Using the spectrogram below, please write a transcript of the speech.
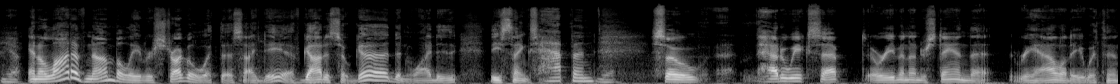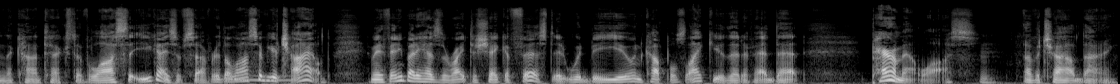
Yeah. And a lot of non believers struggle with this idea. If God is so good, then why do these things happen? Yeah. So, uh, how do we accept or even understand that reality within the context of loss that you guys have suffered, the loss of your mm-hmm. child? I mean, if anybody has the right to shake a fist, it would be you and couples like you that have had that paramount loss mm. of a child dying.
